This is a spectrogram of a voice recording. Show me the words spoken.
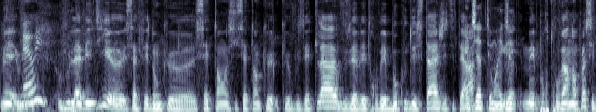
Mais vous, Mais oui. vous l'avez dit, euh, ça fait donc 7 ans, 6-7 ans que, que vous êtes là, vous avez trouvé beaucoup de stages, etc. Exactement, Mais, exact. mais pour trouver un emploi, c'est-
